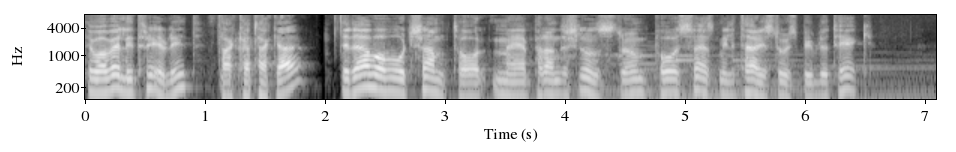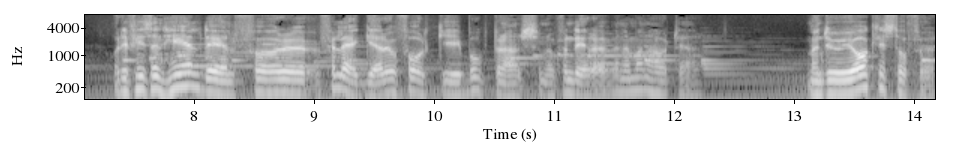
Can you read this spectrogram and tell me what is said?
Det var väldigt trevligt. Tackar, tackar. Det där var vårt samtal med Per-Anders Lundström på Svenskt militärhistoriskt bibliotek. Och det finns en hel del för förläggare och folk i bokbranschen att fundera över när man har hört det här. Men du och jag, Kristoffer,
